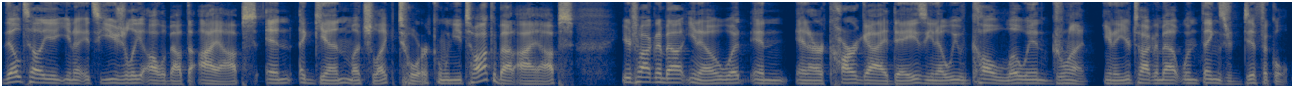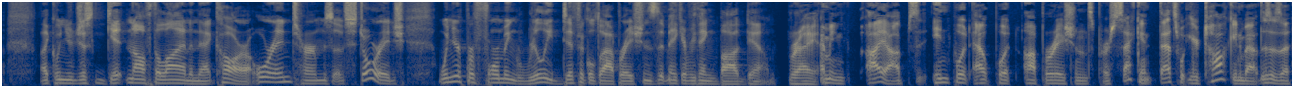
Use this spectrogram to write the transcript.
they'll tell you, you know, it's usually all about the IOPS. And again, much like torque, when you talk about IOPS, you're talking about, you know, what in in our car guy days, you know, we would call low end grunt. You know, you're talking about when things are difficult, like when you're just getting off the line in that car, or in terms of storage, when you're performing really difficult operations that make everything bogged down. Right. I mean, IOPS, input output operations per second. That's what you're talking about. This is a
